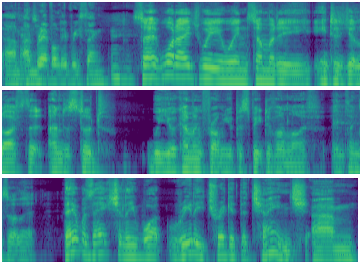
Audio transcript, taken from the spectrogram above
um, unravel everything. So at what age were you when somebody entered your life that understood where you were coming from, your perspective on life and things like that? That was actually what really triggered the change um,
